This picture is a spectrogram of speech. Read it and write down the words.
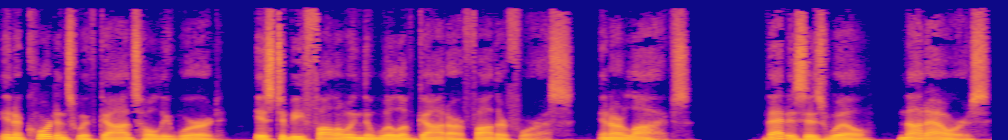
in accordance with God's holy word, is to be following the will of God our Father for us, in our lives. That is His will, not ours,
